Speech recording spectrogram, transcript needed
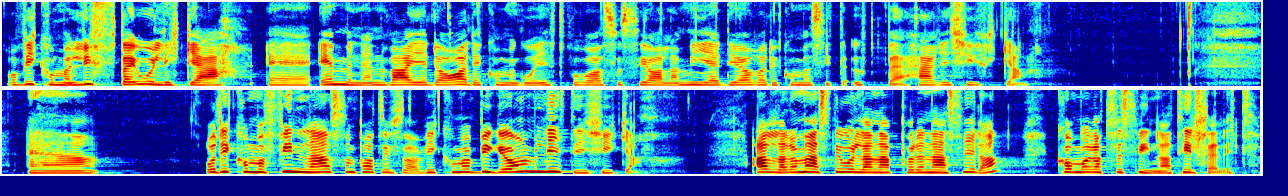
Och vi kommer lyfta olika eh, ämnen varje dag. Det kommer gå ut på våra sociala medier och det kommer sitta uppe här i kyrkan. Eh, och det kommer finnas, som Patrik sa, vi kommer bygga om lite i kyrkan. Alla de här stolarna på den här sidan kommer att försvinna tillfälligt.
